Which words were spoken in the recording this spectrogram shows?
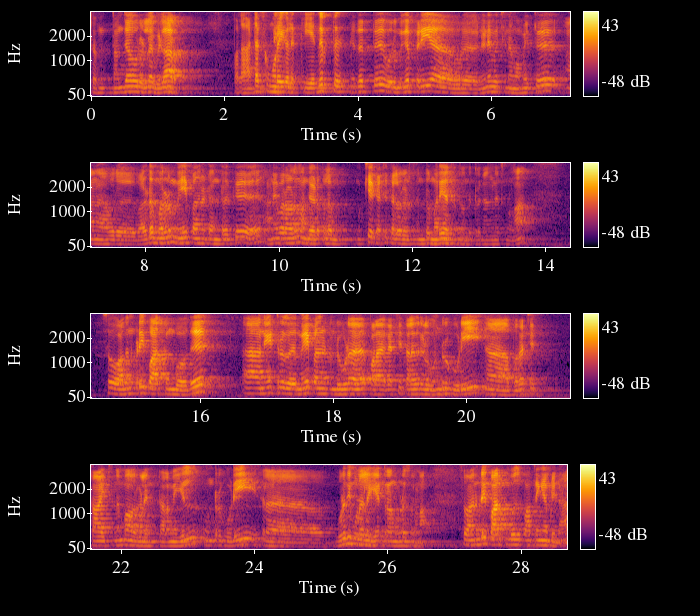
தன்- தஞ்சாவூரில் விழார் பல அடக்குமுறைகளுக்கு எதிர்த்து எதிர்த்து ஒரு மிகப்பெரிய ஒரு நினைவு சின்னம் அமைத்து ஒரு வருடம் வருடம் மே பதினெட்டு அன்றைக்கு அனைவராலும் அந்த இடத்துல முக்கிய கட்சித் தலைவர்கள் சென்று மரியாதை செலுத்தி வந்துட்டு இருக்காங்கன்னு சொல்லலாம். ஸோ அதன்படி பார்க்கும்போது நேற்று மே பதினெட்டு அன்று கூட பல கட்சி தலைவர்கள் ஒன்று கூடி புரட்சி தாய் சின்னம்மா அவர்களின் தலைமையில் ஒன்று கூடி சில உறுதிமொழிகளை ஏற்றான்னு கூட சொல்லலாம். ஸோ அதனுடைய பார்க்கும்போது பார்த்தீங்க அப்படின்னா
